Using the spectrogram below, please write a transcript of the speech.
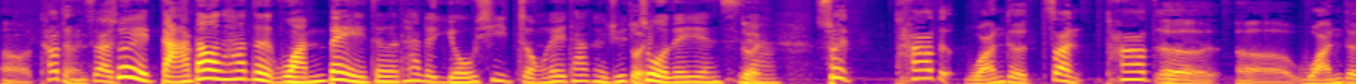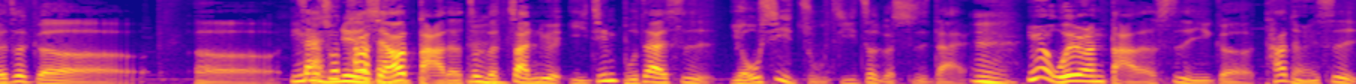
呃，它等于在所以达到它的完备的它的游戏种类，它可以去做这件事啊。所以他的玩的战，他的呃玩的这个呃，应该说他想要打的这个嗯。战略，已经不再是游戏主机这个时代，嗯，因为微软打的是一个，它等于是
